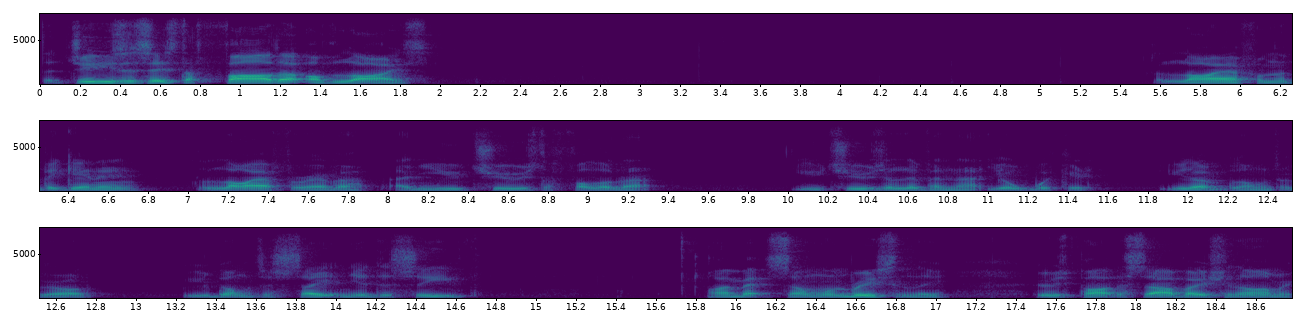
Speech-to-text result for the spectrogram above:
that Jesus is the father of lies. The liar from the beginning, the liar forever, and you choose to follow that. You choose to live in that. You're wicked. You don't belong to God. You belong to Satan. You're deceived. I met someone recently who's part of the Salvation Army.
